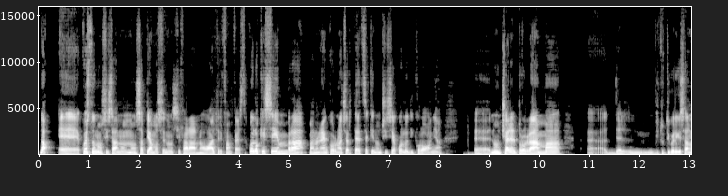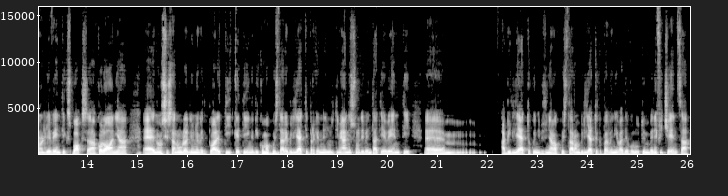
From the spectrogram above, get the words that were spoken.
No, eh, questo non si sa, non, non, sappiamo se non si faranno altri fanfest. Quello che sembra, ma non è ancora una certezza, è che non ci sia quello di Colonia. Eh, non c'è nel programma eh, del, di tutti quelli che saranno gli eventi Xbox a Colonia, eh, non si sa nulla di un eventuale ticketing, di come mm-hmm. acquistare biglietti, perché negli ultimi anni sono diventati eventi ehm, a biglietto, quindi bisognava acquistare un biglietto che poi veniva devoluto in beneficenza.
